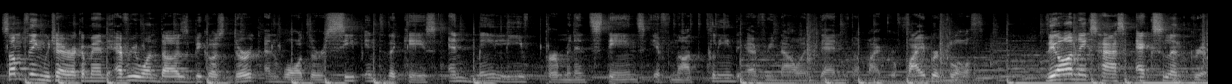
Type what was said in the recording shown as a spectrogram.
Something which I recommend everyone does because dirt and water seep into the case and may leave permanent stains if not cleaned every now and then with a microfiber cloth. The Onyx has excellent grip,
